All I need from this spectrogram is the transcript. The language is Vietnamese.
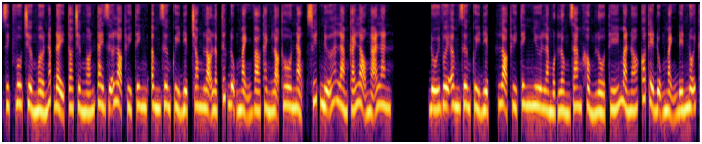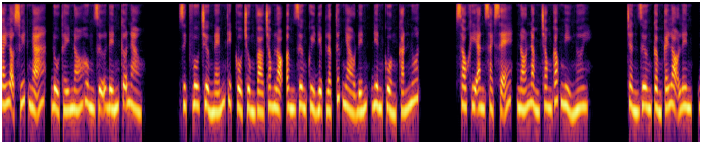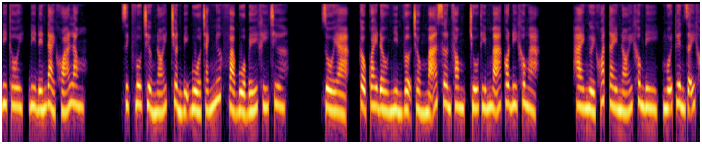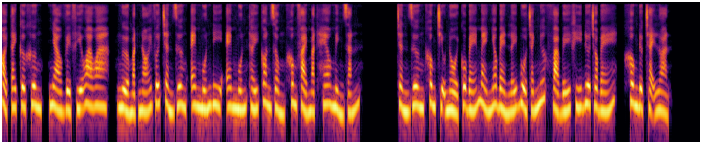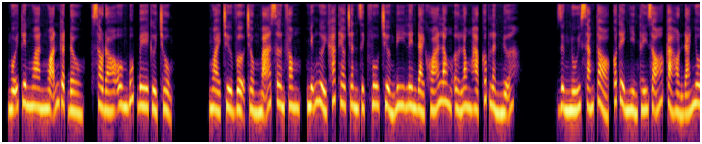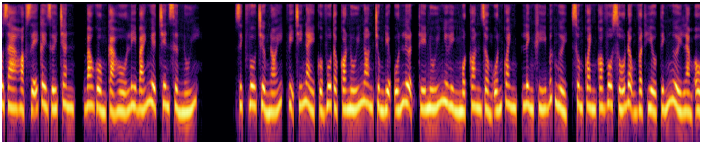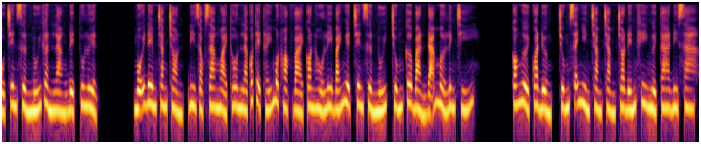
Dịch vô trường mở nắp đậy to chừng ngón tay giữa lọ thủy tinh, âm dương quỷ điệp trong lọ lập tức đụng mạnh vào thành lọ thô nặng, suýt nữa làm cái lọ ngã lăn. Đối với âm dương quỷ điệp, lọ thủy tinh như là một lồng giam khổng lồ thế mà nó có thể đụng mạnh đến nỗi cái lọ suýt ngã, đủ thấy nó hung dữ đến cỡ nào. Dịch vô trường ném thịt cổ trùng vào trong lọ âm dương quỷ điệp lập tức nhào đến, điên cuồng cắn nuốt. Sau khi ăn sạch sẽ, nó nằm trong góc nghỉ ngơi. Trần Dương cầm cái lọ lên, đi thôi, đi đến đài khóa long. Dịch vô trường nói, chuẩn bị bùa tránh nước và bùa bế khí chưa? Rồi à, cậu quay đầu nhìn vợ chồng Mã Sơn Phong, chú thím Mã có đi không ạ? À? Hai người khoát tay nói không đi, mỗi tuyên dẫy khỏi tay cơ khương, nhào về phía Hoa Hoa, ngửa mặt nói với Trần Dương, em muốn đi, em muốn thấy con rồng không phải mặt heo mình rắn. Trần Dương không chịu nổi cô bé mè nheo bèn lấy bùa tránh nước và bế khí đưa cho bé, không được chạy loạn. Mỗi tuyên ngoan ngoãn gật đầu, sau đó ôm búp bê cười trộm. Ngoài trừ vợ chồng Mã Sơn Phong, những người khác theo chân dịch vô trưởng đi lên đài khóa long ở Long Hạp Cốc lần nữa. Rừng núi sáng tỏ có thể nhìn thấy rõ cả hòn đá nhô ra hoặc rễ cây dưới chân, bao gồm cả hồ ly bái nguyệt trên sườn núi. Dịch vô trưởng nói, vị trí này của vô tộc có núi non trùng điệp uốn lượn, thế núi như hình một con rồng uốn quanh, linh khí bức người, xung quanh có vô số động vật hiểu tính người làm ổ trên sườn núi gần làng để tu luyện. Mỗi đêm trăng tròn, đi dọc ra ngoài thôn là có thể thấy một hoặc vài con hồ ly bái nguyệt trên sườn núi, chúng cơ bản đã mở linh trí. Có người qua đường, chúng sẽ nhìn chằm chằm cho đến khi người ta đi xa.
